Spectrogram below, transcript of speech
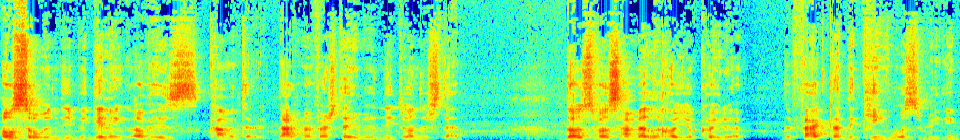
Also, in the beginning of his commentary, we need to understand. Those was the fact that the king was reading,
